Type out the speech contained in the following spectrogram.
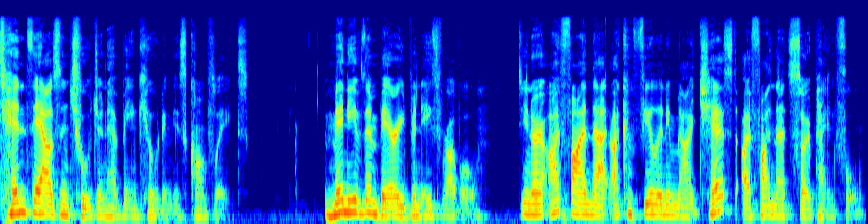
10,000 children have been killed in this conflict, many of them buried beneath rubble. You know, I find that, I can feel it in my chest. I find that so painful.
